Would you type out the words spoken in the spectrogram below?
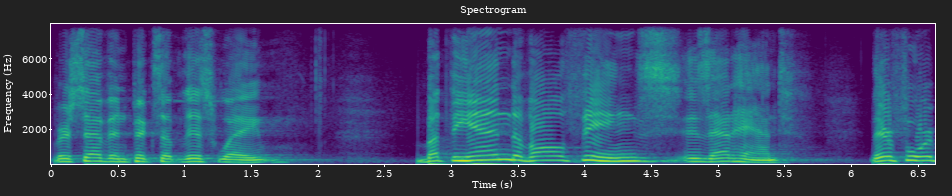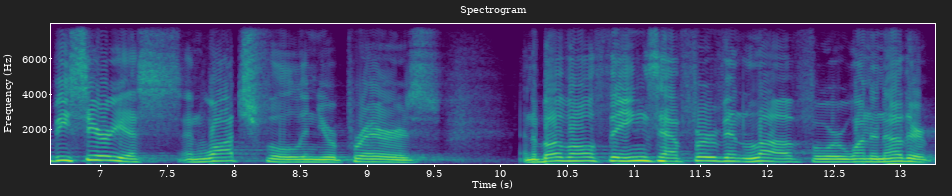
Verse 7 picks up this way But the end of all things is at hand. Therefore, be serious and watchful in your prayers. And above all things, have fervent love for one another,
